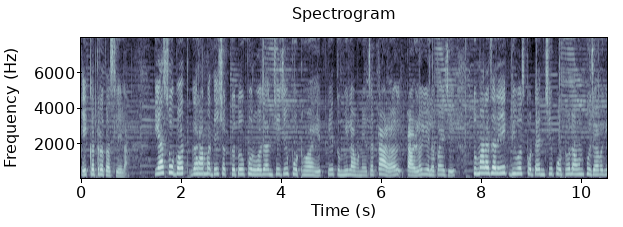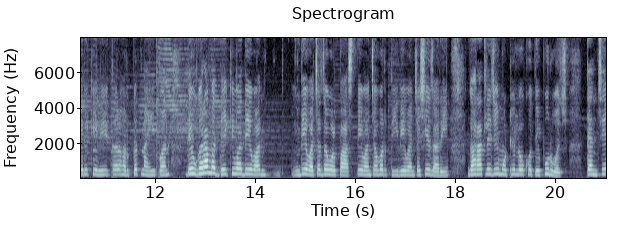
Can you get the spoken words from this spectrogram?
एकत्रच असलेला. यासोबत घरामध्ये शक्यतो पूर्वजांचे जे पोठो आहेत ते तुम्ही लावण्याचं टाळ टाळलं गेलं पाहिजे. तुम्हाला जर एक दिवस पो त्यांचे लावून पूजा वगैरे केली तर हरकत नाही पण देवघरामध्ये किंवा देवां देवाच्या जवळपास देवांच्या वरती देवांच्या शेजारी घरातले जे मोठे लोक होते पूर्वज त्यांचे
